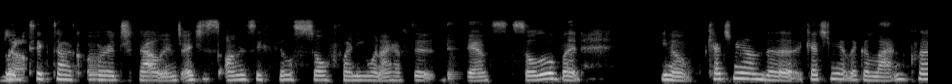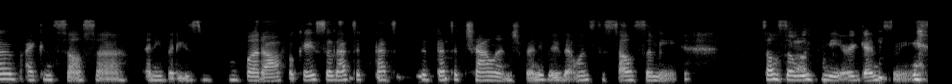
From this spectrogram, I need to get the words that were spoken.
like no. TikTok or a challenge. I just honestly feel so funny when I have to dance solo. But, you know, catch me on the, catch me at like a Latin club. I can salsa anybody's butt off. Okay. So that's a, that's, that's a challenge for anybody that wants to salsa me, salsa with me or against me.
